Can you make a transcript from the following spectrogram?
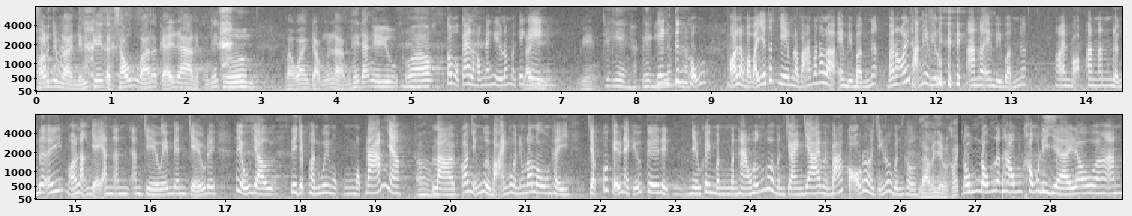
thôi nói chung là những cái tật xấu của bà nó kể ra thì cũng thấy thương và quan trọng nữa là cũng thấy đáng yêu đúng không có một cái là không đáng yêu lắm là cái Là ghen gì? ghen cái ghen hả? ghen, ghen kinh hả? khủng mỗi lần mà bà giải thích với em là bà, bà nói là em bị bệnh á bà nói thẳng em luôn anh ơi em bị bệnh á thôi anh bỏ anh anh đừng để ý. Mỗi lần vậy anh anh anh chiều em đi anh chịu đi. Ví dụ giờ đi chụp hình nguyên một một đám nha Ờ. là có những người bạn của mình trong đó luôn thì chụp có kiểu này kiểu kia thì nhiều khi mình mình hào hứng quá mình tràn vai mình bá cổ đó là chuyện rất là bình thường. Là bây giờ bà có đụng đụng lên hông không có đi về đâu à, anh.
